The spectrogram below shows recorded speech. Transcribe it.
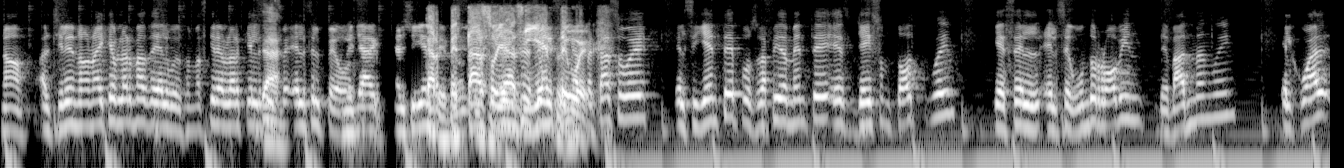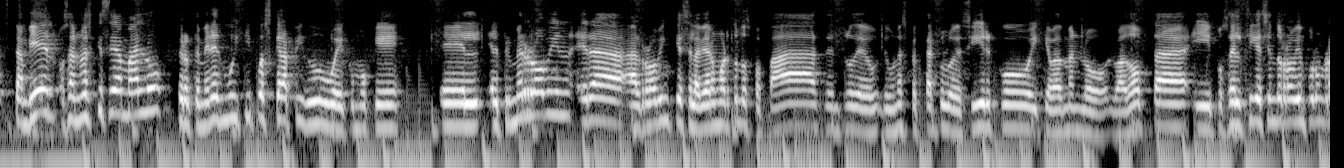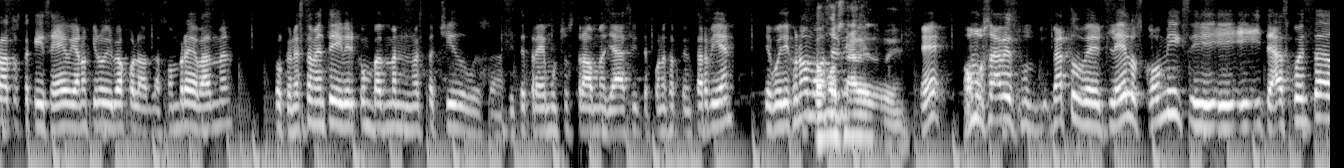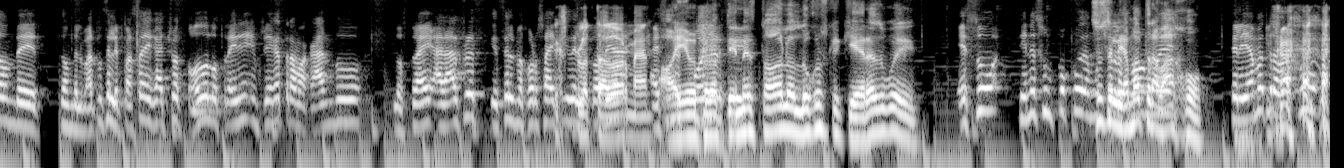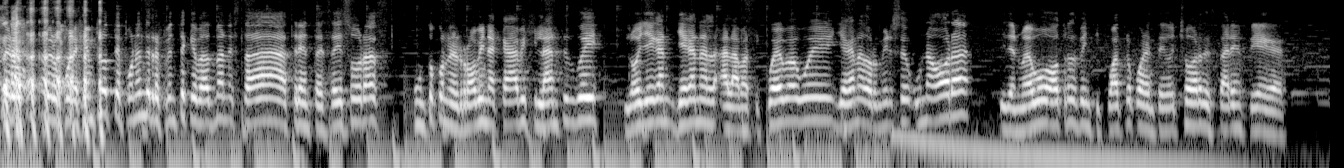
No, al chile no, no hay que hablar más de él, güey. O sea, más quiere hablar que él es, el, él es el peor. Pues ya, el siguiente. Carpetazo ¿no? ya, siguiente, güey. carpetazo, güey. El siguiente, pues rápidamente, es Jason Todd, güey, que es el, el segundo Robin de Batman, güey. El cual también, o sea, no es que sea malo, pero también es muy tipo Scrappy-Doo, güey. Como que el, primer Robin era al Robin que se le habían muerto los papás dentro de, un espectáculo de circo y que Batman lo, adopta. Y pues él sigue siendo Robin por un rato hasta que dice, eh, ya no quiero ir bajo la sombra de Batman. Porque honestamente vivir con Batman no está chido, güey. O sea, sí te trae muchos traumas ya, si te pones a pensar bien. Y el güey dijo, no, me voy a ¿Cómo hacer sabes, güey? ¿Eh? ¿Cómo sabes? Pues, gato, güey, lee los cómics y, y- y te das cuenta donde, donde el vato se le pasa de gacho a todos, los trae en friega trabajando, los trae al Alfred, que es el mejor psyche de la Explotador, historia. man. Oye, spoiler, pero sí. tienes todos los lujos que quieras, güey. Eso tienes un poco de Eso se le llama razón, trabajo. Se le llama trabajo, pero, pero por ejemplo te ponen de repente que Batman está 36 horas junto con el Robin acá vigilantes, güey. Luego llegan, llegan a, la- a la baticueva, güey. Llegan a dormirse una hora y de nuevo otras 24, 48 horas de estar en friega.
